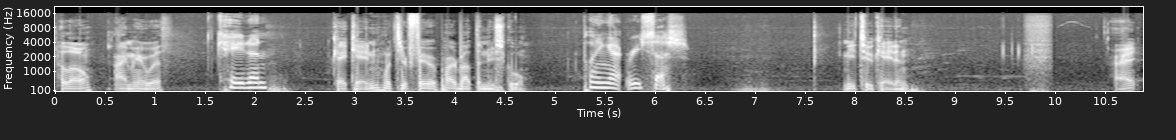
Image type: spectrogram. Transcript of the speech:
Hello, I'm here with Caden. Okay, Caden, what's your favorite part about the new school? Playing at recess. Me too, Caden. All right,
